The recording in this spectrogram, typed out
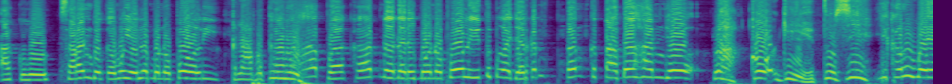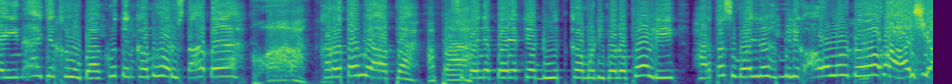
aku saran buat kamu yaitu Monopoli. Kenapa tuh Karena apa? Karena dari Monopoli itu mengajarkan tentang ketabahan, Jo. Lah kok gitu sih Ya kamu bayangin aja kalau bangkrut dan kamu harus tabah. Wah Karena tahu nggak apa? Apa? Sebanyak-banyaknya duit kamu di Monopoli, harta semuanya adalah milik Allah, Dok. Masya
